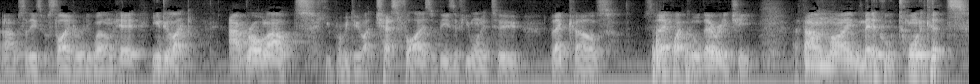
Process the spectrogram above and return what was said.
Um, so these will slide really well on here. You can do like ab rollouts. You probably do like chest flies with these if you wanted to, leg curls. So they're quite cool, they're really cheap. I found my medical tourniquets.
